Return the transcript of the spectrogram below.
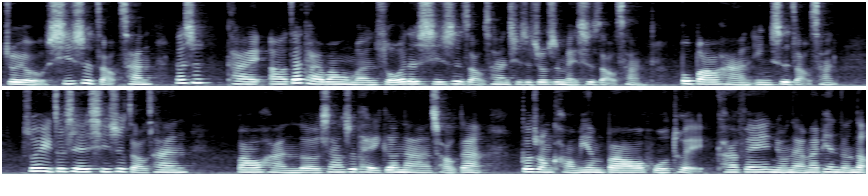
就有西式早餐，但是台呃在台湾我们所谓的西式早餐其实就是美式早餐，不包含英式早餐。所以这些西式早餐包含了像是培根啊、炒蛋、各种烤面包、火腿、咖啡、牛奶麦片等等。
